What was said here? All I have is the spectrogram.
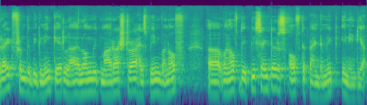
Right from the beginning, Kerala, along with Maharashtra, has been one of uh, one of the epicenters of the pandemic in India.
